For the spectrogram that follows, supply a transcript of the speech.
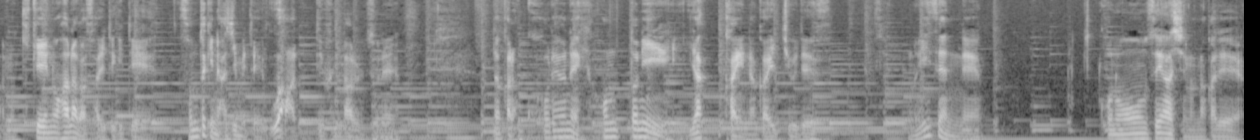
あの奇形の花が咲いてきてその時に初めてうわーっていう風になるんですよね。だからこれはね本当に厄介な害虫です。以前ねこの音声配信の中で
